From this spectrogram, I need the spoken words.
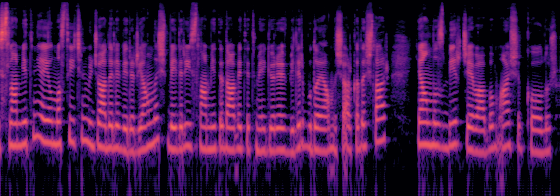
İslamiyet'in yayılması için mücadele verir. Yanlış. Beleri İslamiyet'e davet etmeye görev bilir. Bu da yanlış arkadaşlar. Yalnız bir cevabım A şıkkı olur.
